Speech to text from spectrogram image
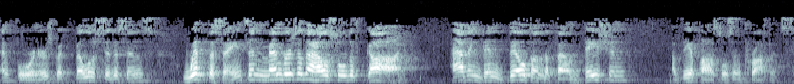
and foreigners, but fellow citizens with the saints and members of the household of God, having been built on the foundation of the apostles and prophets,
